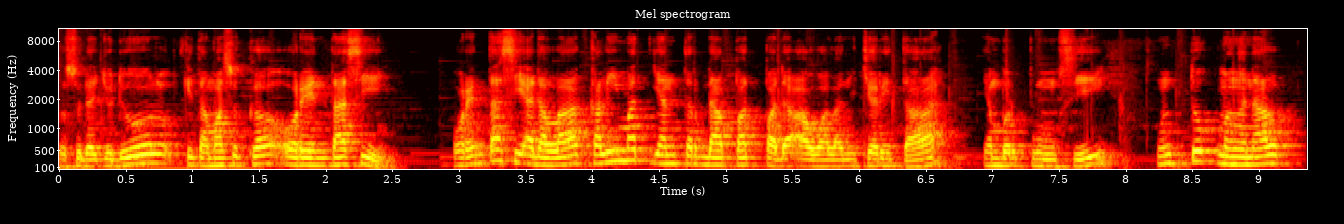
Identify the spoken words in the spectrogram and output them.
Sesudah judul, kita masuk ke orientasi. Orientasi adalah kalimat yang terdapat pada awalan cerita yang berfungsi untuk mengenal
